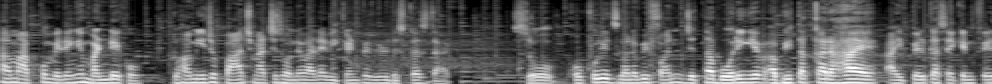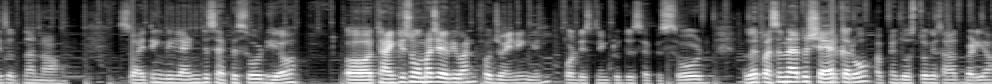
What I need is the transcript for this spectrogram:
हम आपको मिलेंगे मंडे को। तो हम ये जो पाँच मैचेस होने वाले हैं वीकेंड पे we will discuss that so hopefully it's gonna be fun जितना बोरिंग ये अभी तक का रहा है आईपीएल का सेकंड फ़ेज़ उतना ना हो। So I think we'll end this episode here thank you so much everyone for joining in for listening to this episode अगर पसंद आया तो शेयर करो अपने दोस्तों के साथ, बढ़िया।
